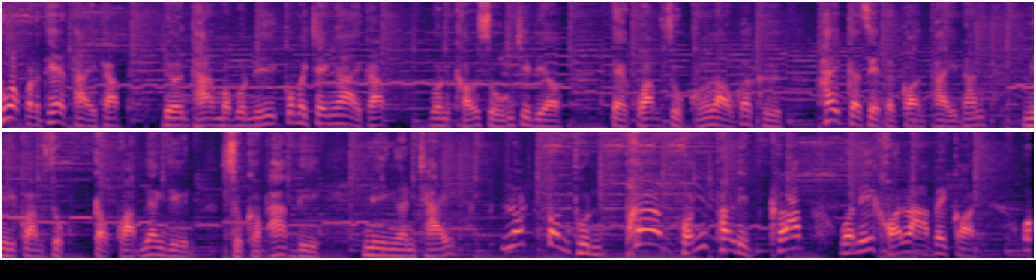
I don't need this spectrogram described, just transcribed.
ทั่วประเทศไทยครับ เดินทางมาบนนี้ก็ไม่ใช่ง่ายครับ บนเขาสูงทีเดียว แต่ความสุขของเราก็คือ ให้เกษตรกรไทยนั้น มีความสุขกับความยั่งยืน สุขภาพดี มีเงินใช้ ลดต้นทุนเพิ่มผลผลิตครับ วันนี้ขอลาไปก่อน โอ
